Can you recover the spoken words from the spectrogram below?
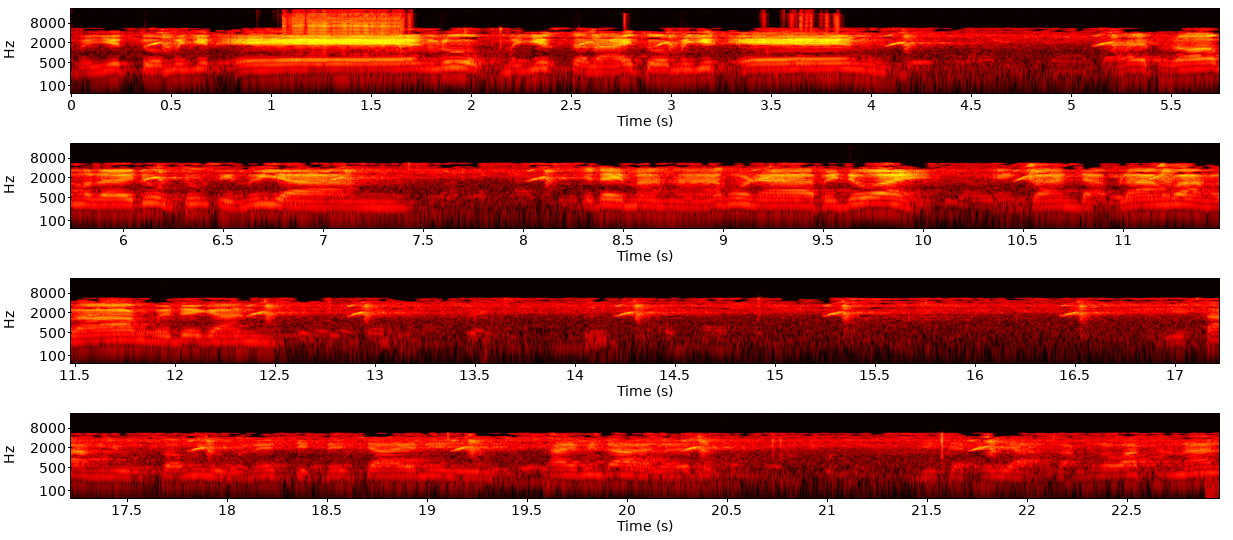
ไม่ยึดตัวไม่ยึดเอง ลูกไม่ยึดสลายตัวไม่ยึดเอง ให้พร้อมมาเลยดูทุกสิ่งทุกอย่าง จะได้มาหาคุณอาไปด้วยแห่งการดับล้างว่างล้างไปด้วยกันที่ตั้งอยู่ทรงอยู่ในจิตในใจนี่ใช้ไม่ได้เลย มีแต่ขยะสังสารวัตทั้งนั้น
